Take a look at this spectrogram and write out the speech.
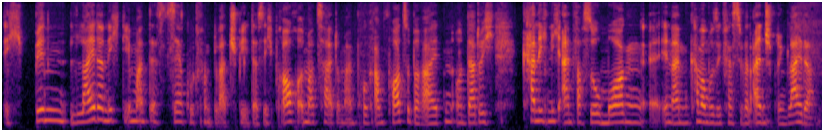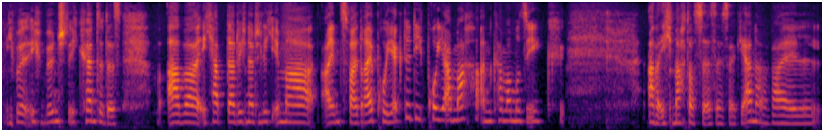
ich bin leider nicht jemand, der sehr gut von Blatt spielt. Also ich brauche immer Zeit, um ein Programm vorzubereiten. Und dadurch kann ich nicht einfach so morgen in ein Kammermusikfestival einspringen. Leider. Ich, ich wünschte, ich könnte das. Aber ich habe dadurch natürlich immer ein, zwei, drei Projekte, die ich pro Jahr mache an Kammermusik. Aber ich mache das sehr, sehr, sehr gerne, weil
